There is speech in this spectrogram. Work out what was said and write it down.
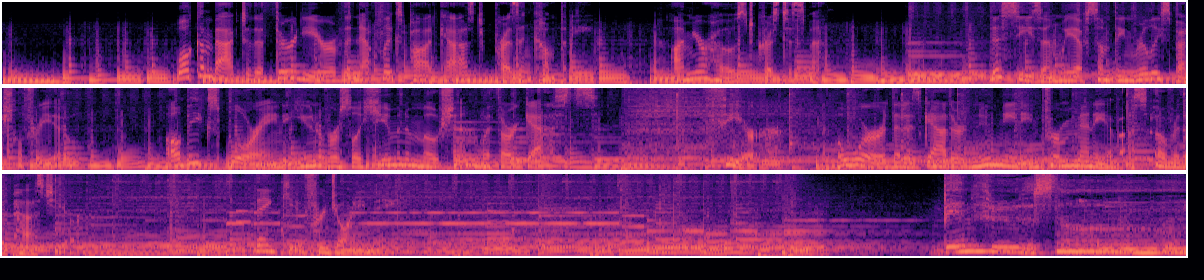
Welcome back to the third year of the Netflix podcast, Present Company. I'm your host, Krista Smith. This season, we have something really special for you. I'll be exploring a universal human emotion with our guests fear, a word that has gathered new meaning for many of us over the past year. Thank you for joining me. Been through the storm,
